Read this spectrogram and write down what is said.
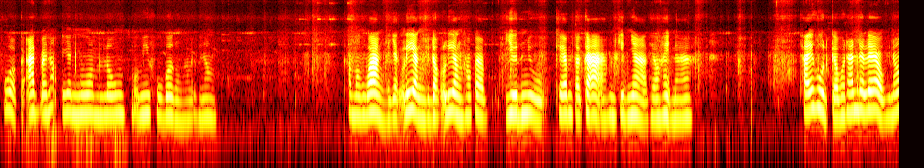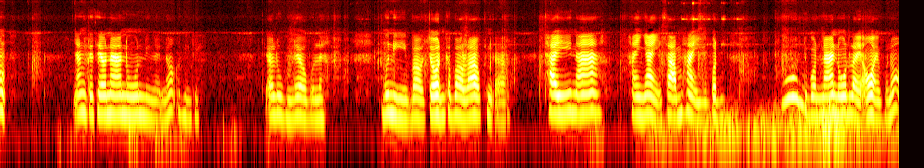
พ วกก็อัดไปเนาะยันงัวมันลงบ่มีผู้เบิ่งอะไรพี่น้องคำว่างๆอยากเลี้ยงดอกเลี้ยงเขากับยืนอยู่แคมตะกามันกินหญ้าแถวให้นาไทยหุดกับพท่านได้แล้วพี่น้องยังแต่แถวนานูนนี่แหละเนาะนี่ดิแถวลุมแล้วบนเลยมื้อนี้เบาจอนกับเบาเล่าวขึ้นกับไทยนาให้ใหญ่สามให้อยู่บนอยู่บนนาโน้นไหลอ้อยพุ่นเนาะ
